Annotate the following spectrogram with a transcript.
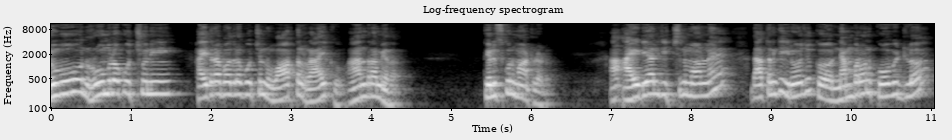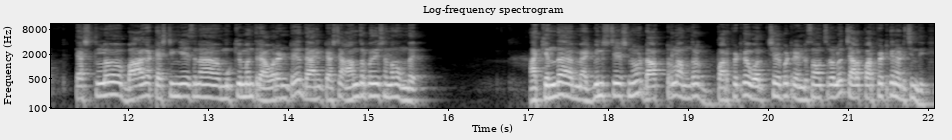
నువ్వు రూమ్లో కూర్చుని హైదరాబాద్లో కూర్చుని వార్తలు రాయకు ఆంధ్ర మీద. తెలుసుకుని మాట్లాడు. ఆ ఐడియాలజీ ఇచ్చిన మూలనే అతనికి ఈరోజు కో నెంబర్ వన్ కోవిడ్లో టెస్ట్లో బాగా టెస్టింగ్ చేసిన ముఖ్యమంత్రి ఎవరంటే దానికి టెస్ట్ ఆంధ్రప్రదేశ్ అన్నది ఉంది. ఆ కింద అడ్మినిస్ట్రేషను డాక్టర్లు అందరూ పర్ఫెక్ట్గా వర్క్ చేయబట్టి రెండు సంవత్సరాలు చాలా పర్ఫెక్ట్గా నడిచింది.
